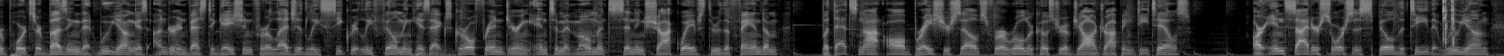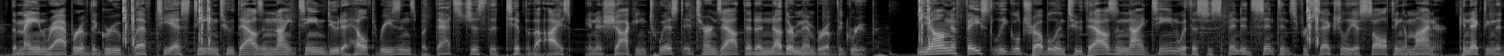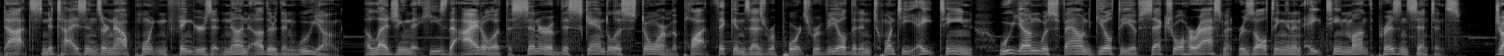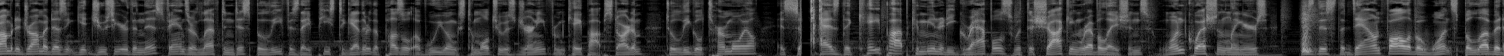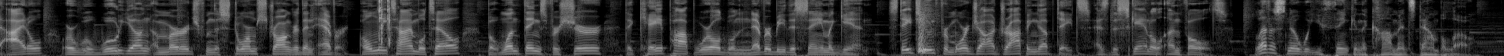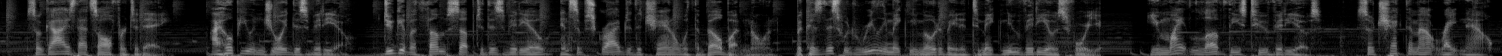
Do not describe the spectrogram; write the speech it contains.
Reports are buzzing that Wooyoung is under investigation for allegedly secretly filming his ex-girlfriend during intimate moments, sending shockwaves through the fandom. But that's not all. Brace yourselves for a roller coaster of jaw-dropping details. Our insider sources spill the tea that Wooyoung, the main rapper of the group, left TST in 2019 due to health reasons, but that's just the tip of the ice. In a shocking twist, it turns out that another member of the group, Young faced legal trouble in 2019 with a suspended sentence for sexually assaulting a minor. Connecting the dots, netizens are now pointing fingers at none other than Wooyoung, alleging that he's the idol at the center of this scandalous storm. The plot thickens as reports reveal that in 2018, Wooyoung was found guilty of sexual harassment, resulting in an 18-month prison sentence. Drama to drama doesn't get juicier than this. Fans are left in disbelief as they piece together the puzzle of Wooyoung's tumultuous journey from K-pop stardom to legal turmoil. As, as the K-pop community grapples with the shocking revelations, one question lingers, is this the downfall of a once beloved idol, or will Wooyoung emerge from the storm stronger than ever? Only time will tell, but one thing's for sure, the K-pop world will never be the same again. Stay tuned for more jaw-dropping updates as the scandal unfolds. Let us know what you think in the comments down below. So guys, that's all for today. I hope you enjoyed this video. Do give a thumbs up to this video and subscribe to the channel with the bell button on, because this would really make me motivated to make new videos for you. You might love these two videos, so check them out right now.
